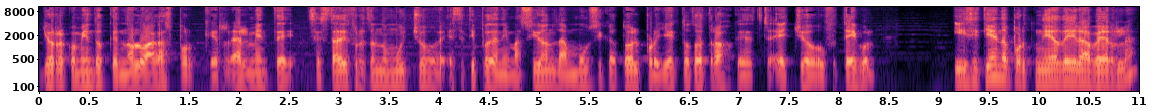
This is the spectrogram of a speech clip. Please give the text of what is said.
yo recomiendo que no lo hagas porque realmente se está disfrutando mucho este tipo de animación, la música, todo el proyecto, todo el trabajo que ha hecho Ufotable. Y si tienen la oportunidad de ir a verla,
